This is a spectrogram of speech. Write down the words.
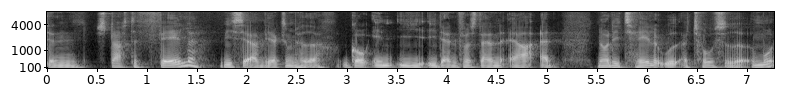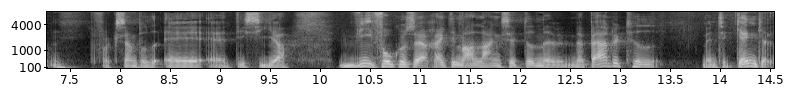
Den største fælde, vi ser virksomheder gå ind i i den forstand, er, at når de taler ud af to sider af munden, For eksempel, at de siger, vi fokuserer rigtig meget langsigtet med, med bæredygtighed, men til gengæld,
